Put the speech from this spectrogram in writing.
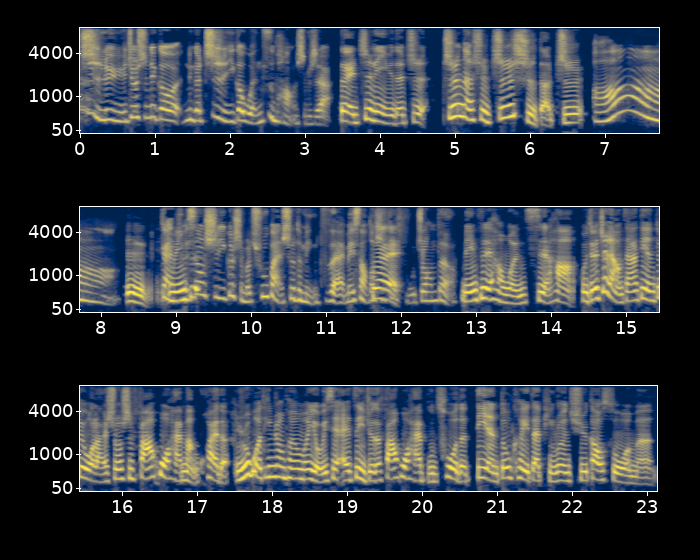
致力于就是那个那个智一个文字旁，是不是？对，致力于的智。知呢是知识的知啊，嗯，感觉像是一个什么出版社的名字哎，没想到是做服装的，名字也很文气哈。我觉得这两家店对我来说是发货还蛮快的。如果听众朋友们有一些哎自己觉得发货还不错的店，都可以在评论区告诉我们。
